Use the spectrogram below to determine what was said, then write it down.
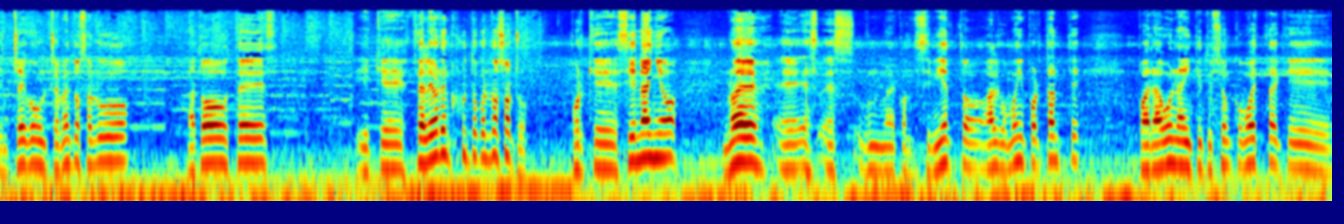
entrego un tremendo saludo a todos ustedes y que celebren junto con nosotros porque 100 años no es, un acontecimiento, algo muy importante para una institución como esta que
